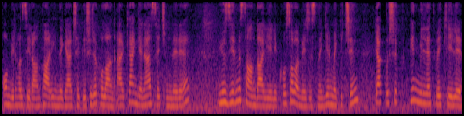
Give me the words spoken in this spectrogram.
11 Haziran tarihinde gerçekleşecek olan erken genel seçimlere 120 sandalyeli Kosova Meclisi'ne girmek için yaklaşık 1000 milletvekili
